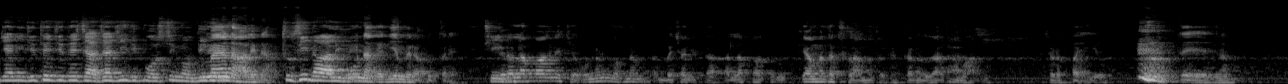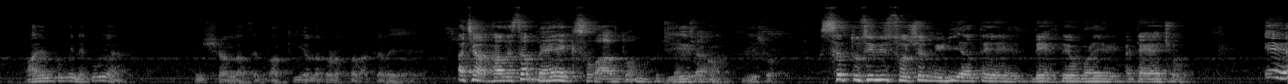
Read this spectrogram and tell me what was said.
ਯਾਨੀ ਜਿੱਥੇ ਜਿੱਥੇ ਚਾਚਾ ਜੀ ਦੀ ਪੋਸਟਿੰਗ ਹੁੰਦੀ ਮੈਂ ਨਾਲ ਹੀ ਨਾ ਤੁਸੀਂ ਨਾਲ ਹੀ ਉਹ ਨਾ ਮੇਰਾ ਪੁੱਤਰ ਹੈ ਠੀਕ। ਫਿਰ ਅੱਲਾਹ ਪਾਕ ਨੇ ਚ ਉਹਨਾਂ ਨੂੰ ਆਪਣਾ ਬੱਚਾ ਦਿੱਤਾ। ਅੱਲਾਹ ਪਾਕ ਨੂੰ ਕਿਆਮਤ ਤੱਕ ਸਲਾਮਤ ਰੱਖੇ ਕਰਨ ਦਾ ਕਮਾਲ ਸਾਡਾ ਭਾਈ ਉਹ। ਤੇ ਜਨਾਬ ਆਏ ਕੋ ਮਹੀਨੇ ਕੋ ਹੋਇਆ ਇਨਸ਼ਾਅੱਲਾ ਤੇ ਬਾਕੀ ਅੱਲਾਹ ਤੁਹਾਡਾ ਭਲਾ ਕਰੇ। ਅੱਛਾ ਖਾਲਿਦ ਸਾਹਿਬ ਮੈਂ ਇੱਕ ਸਵਾਲ ਤੁਹਾਨੂੰ ਪੁੱਛਣਾ ਜੀ ਚਾਹਾਂ ਹੁਕਮ ਜੀ ਸੋ ਸਰ ਤੁਸੀਂ ਵੀ ਸੋਸ਼ਲ ਮੀਡੀਆ ਤੇ ਦੇਖਦੇ ਹੋ ਬੜੇ ਅਟੈਚ ਹੋ। ਇਹ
